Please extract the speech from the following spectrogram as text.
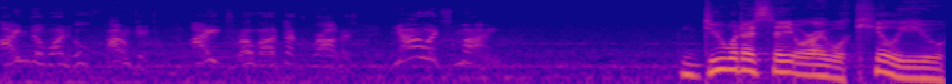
I'm the one who found it. I drove out the crawlers. Now it's mine. Do what I say or I will kill you.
